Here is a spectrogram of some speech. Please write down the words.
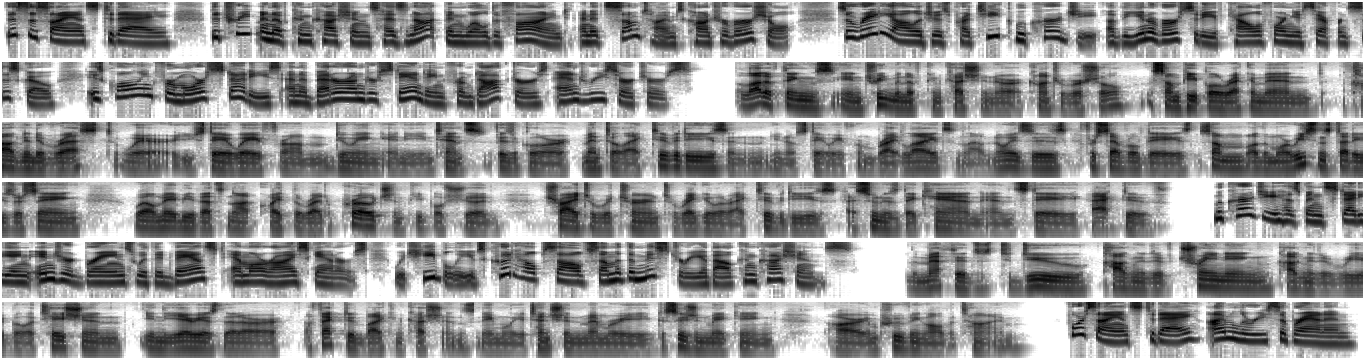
This is Science Today. The treatment of concussions has not been well defined, and it's sometimes controversial. So, radiologist Pratik Mukherjee of the University of California, San Francisco is calling for more studies and a better understanding from doctors and researchers. A lot of things in treatment of concussion are controversial. Some people recommend cognitive rest, where you stay away from doing any intense physical or mental activities and, you know, stay away from bright lights and loud noises for several days. Some of the more recent studies are saying, well, maybe that's not quite the right approach and people should try to return to regular activities as soon as they can and stay active Mukherjee has been studying injured brains with advanced MRI scanners, which he believes could help solve some of the mystery about concussions. The methods to do cognitive training, cognitive rehabilitation in the areas that are affected by concussions, namely attention, memory, decision making, are improving all the time. For Science Today, I'm Larissa Brannon.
